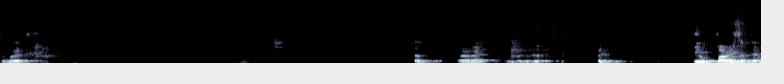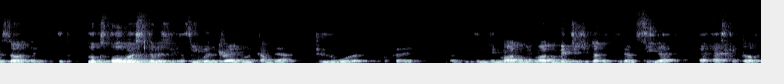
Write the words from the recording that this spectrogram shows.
the work. Doesn't work. All right. to it. But were quarries up there and so and it looks almost still as you can see where the dragon would come down to the water, okay? In, in modern, in modern pictures, you don't, you don't see that aspect of it.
